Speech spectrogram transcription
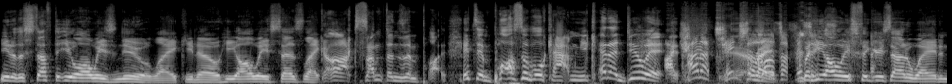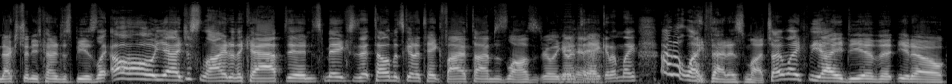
you know, the stuff that you always knew, like you know, he always says like, "Oh, something's impo- it's impossible, Captain. You cannot do it." I cannot change the Right. laws of physics. But he always figures out a way. And in next gen, he's kind of just be is like, "Oh yeah, just lie to the captain. Just makes it. Tell him it's gonna take five times as long as it's really gonna Yeah. take." And I'm like, I don't like that as much. I like the idea that you know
